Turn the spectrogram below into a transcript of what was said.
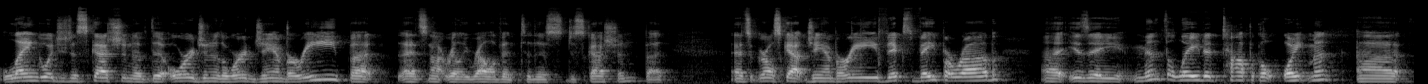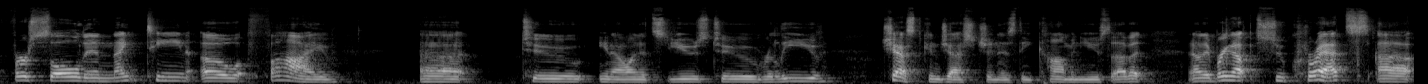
language discussion of the origin of the word jamboree, but that's not really relevant to this discussion. But that's a Girl Scout Jamboree. Vicks VapoRub uh, is a mentholated topical ointment, uh, first sold in 1905 uh, to, you know, and it's used to relieve chest congestion, is the common use of it. Now they bring up Sucrets. Uh,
